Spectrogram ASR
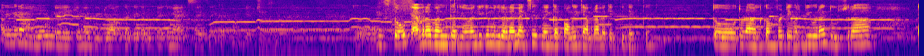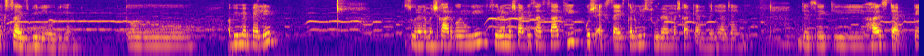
अभी मेरा मूड नहीं है कि मैं वीडियो ऑन करके करूँ, नहीं तो मैं एक्सरसाइज नहीं कर पाऊँगी अच्छे से। तो इस तो कैमरा बंद कर रही हूँ मैं, क्योंकि मुझे लग रहा है मैं एक्सरसाइज नहीं कर पाऊँगी कैमरा में देखते देखते। तो थोड़ा अनकम्फर्टेबल भी हो रहा है, दूसरा एक्सरसाइज भी नहीं हो रही है। तो अभी मैं पहले सूर्य नमस्कार करूँगी। सूर्य नमस्कार के साथ साथ ही कुछ एक्सरसाइज करूँगी जो सूर्य नमस्कार के अंदर ही आ जाएँगी। जैसे कि हर स्टेप पे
